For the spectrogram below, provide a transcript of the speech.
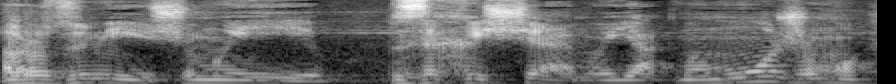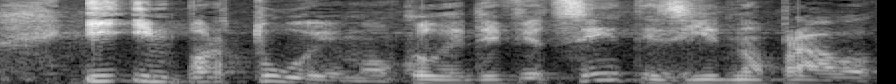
розуміє, що ми її захищаємо як ми можемо, і імпортуємо, коли дефіцит, і згідно правил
